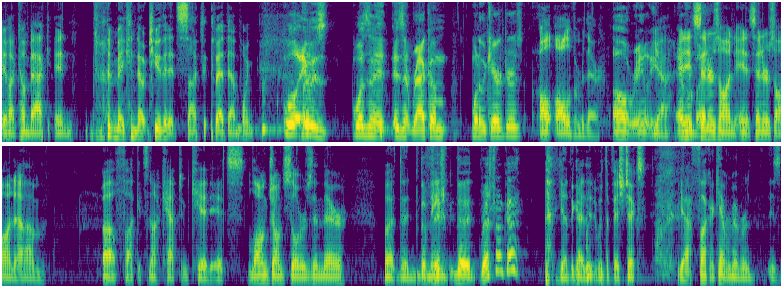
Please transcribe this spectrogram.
if I come back and make a note to you that it sucked at that point, Well, it was wasn't it? Isn't Rackham one of the characters? all all of them are there. Oh, really? Yeah, and it centers on and it centers on um, oh fuck, it's not Captain Kidd. It's Long John Silver's in there, but the the main, fish, the restaurant guy. yeah, the guy that, with the fish sticks. Yeah, fuck, I can't remember his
